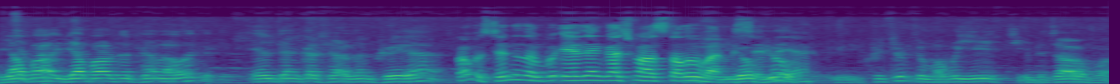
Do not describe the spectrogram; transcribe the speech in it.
Yaba, yapardı fenalık. Evden kaçardım köye. Baba sende de bu evden kaçma hastalığı varmış Yok sende yok. ya. Küçüktüm ama yiğit gibi tavfa.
